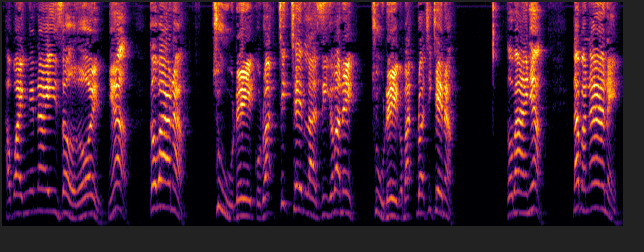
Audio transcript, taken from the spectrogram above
Học hành cái này dở rồi nhá. Câu 3 nào. Chủ đề của đoạn trích trên là gì các bạn ơi? Chủ đề của bạn đoạn trích trên nào. Câu 3 nhá. Đáp án A này,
